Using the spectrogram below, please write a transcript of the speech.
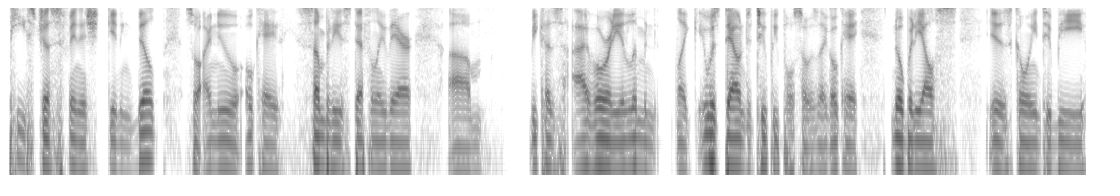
piece just finished getting built. So I knew, okay, somebody's definitely there. Um, because I've already eliminated, like, it was down to two people. So I was like, okay, nobody else is going to be,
